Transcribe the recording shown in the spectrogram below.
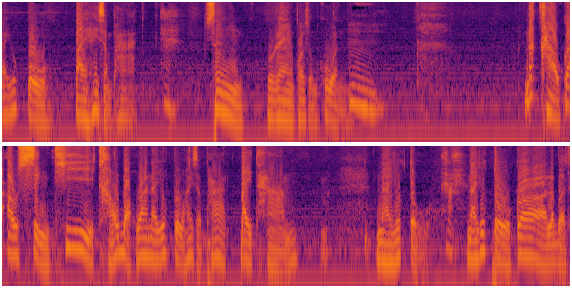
นายกปูไปให้สัมภาษณ์ค่ะซึ่งแรงพอสมควรอืมนักข่าวก็เอาสิ่งที่เขาบอกว่านายกปู่ให้สัมภาษณ์ไปถาม นายกตู่ค่ะนายกตู่ก็ระเบิดเ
